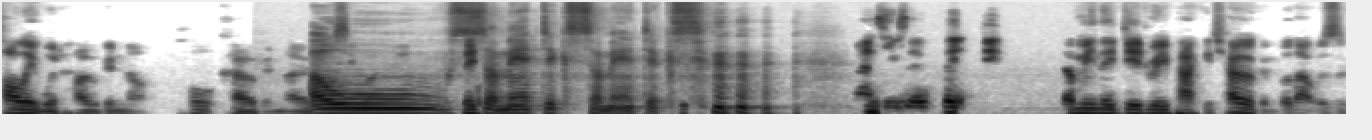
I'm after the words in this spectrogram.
Hollywood Hogan, not Hulk Hogan. Though. You see what I mean? Oh, They- semantics, semantics. Antics, they- they I mean, they did repackage Hogan, but that was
